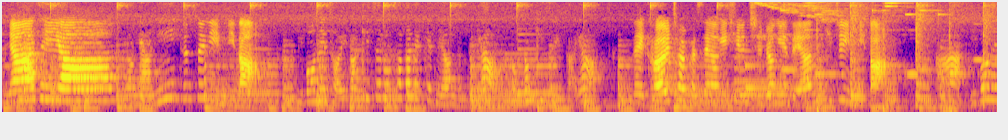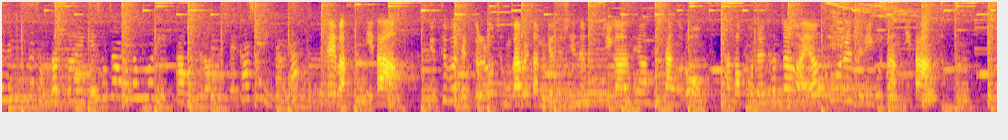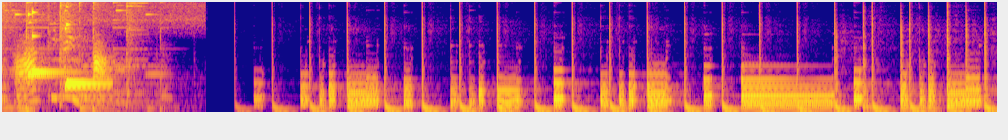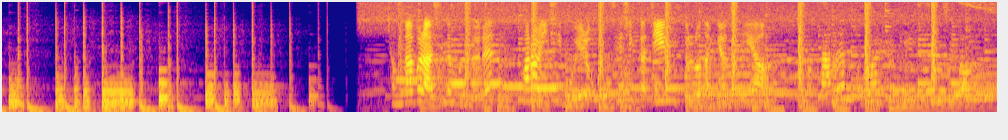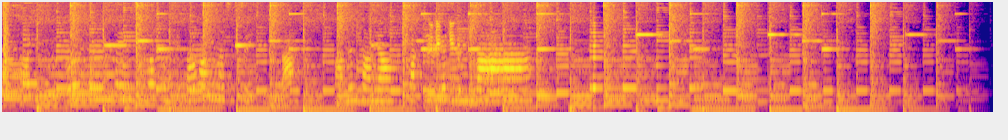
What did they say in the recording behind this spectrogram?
안녕하세요. 영양이 튼튼이입니다. 이번에 저희가 퀴즈로 찾아뵙게 되었는데요. 어떤 퀴즈인가요? 네, 가을철 발생하기 쉬운 질병에 대한 퀴즈입니다. 아, 이번에는 퀴즈 정답자에게 소정의 선물이 있다고 들었는데 사실인가요? 네, 맞습니다. 유튜브 댓글로 정답을 남겨주시는 복지관 회원 대상으로 다섯 분을 선정하여 선물을 정답을 아시는 분들은 8월 25일 오후 3시까지 댓글로 남겨주세요. 정답은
